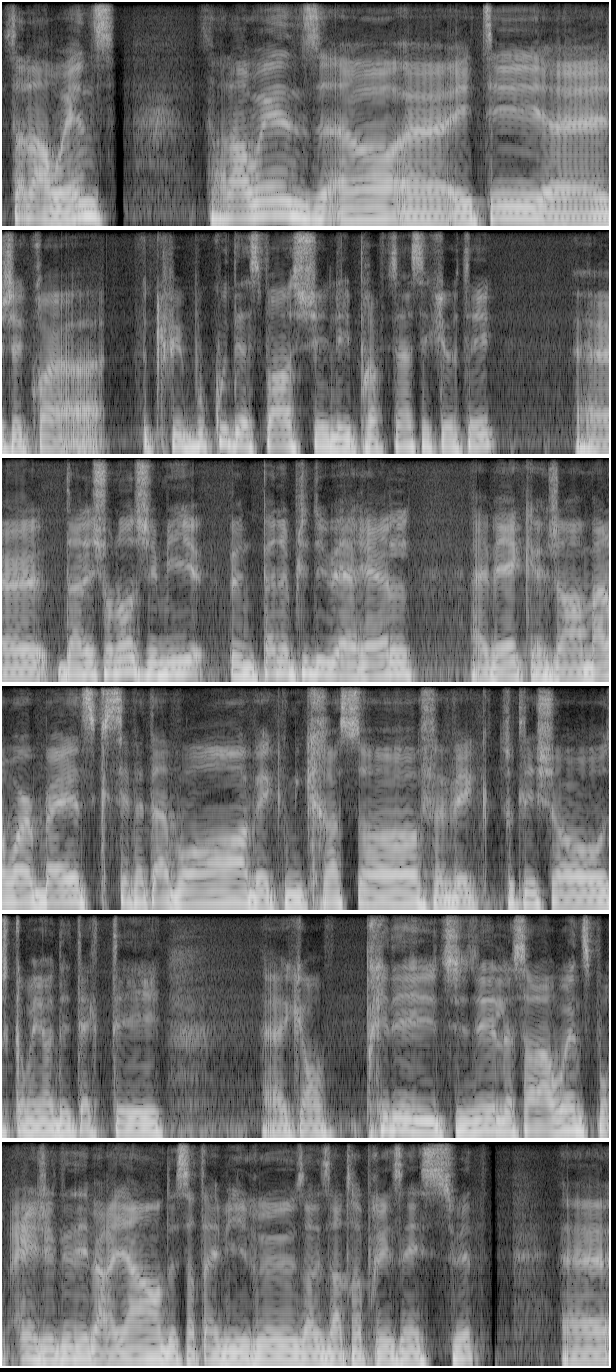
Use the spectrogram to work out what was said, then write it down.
SolarWinds. SolarWinds a euh, été, euh, je crois, occupé beaucoup d'espace chez les professionnels de sécurité. Euh, dans les show j'ai mis une panoplie d'URL avec genre Malwarebytes qui s'est fait avoir, avec Microsoft, avec toutes les choses, comment ils ont détecté, qui ont pris des, utiliser le SolarWinds pour injecter des variantes de certains virus dans les entreprises et ainsi de suite. Euh,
